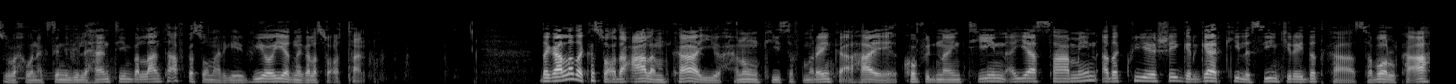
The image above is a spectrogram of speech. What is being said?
subax wanaagsan idin lahaantiin ballaanta afka soomaaliga ee v o e aad nagala socotaan. Dagaalada ka socda caalamka iyo xanuunkii safmareenka ahaa ee covid nneteen ayaa saameyn adag ku yeeshay gargaarkii la siin jiray dadka saboolka ah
